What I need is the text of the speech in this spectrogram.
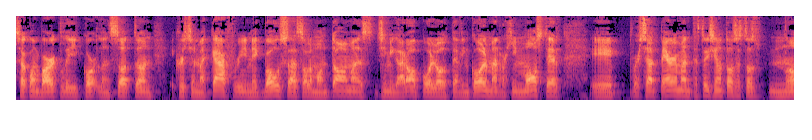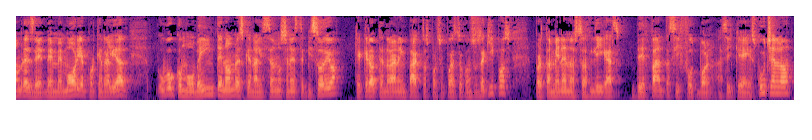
Saquon Barkley, Cortland Sutton, Christian McCaffrey, Nick Bosa, Solomon Thomas, Jimmy Garoppolo, Tevin Coleman, Raheem Mostert, eh, Rashad Perryman, te estoy diciendo todos estos nombres de, de memoria porque en realidad hubo como 20 nombres que analizamos en este episodio que creo tendrán impactos por supuesto con sus equipos, pero también en nuestras ligas de fantasy fútbol. Así que escúchenlo,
